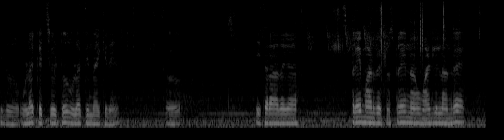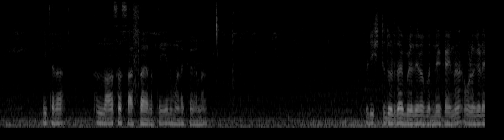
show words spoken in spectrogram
ಇದು ಹುಳ ಕಚ್ಚಿಬಿಟ್ಟು ಹುಳ ತಿಂದಾಕಿದೆ. ಸೊ ಈ ಥರ ಆದಾಗ ಸ್ಪ್ರೇ ಮಾಡಬೇಕು. ಸ್ಪ್ರೇ ನಾವು ಮಾಡಲಿಲ್ಲ ಅಂದರೆ ಈ ಥರ ಲಾಸಸ್ ಆಗ್ತಾ ಇರುತ್ತೆ. ಏನು ಮಾಡೋಕ್ಕಾಗಲ್ಲ. ನೋಡಿ, ಇಷ್ಟು ದೊಡ್ಡದಾಗಿ ಬೆಳೆದಿರೋ ಬದನೆಕಾಯಿನ ಒಳಗಡೆ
